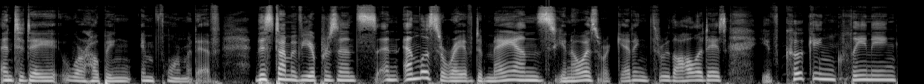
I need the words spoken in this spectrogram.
And today we're hoping informative. This time of year presents an endless array of demands. You know, as we're getting through the holidays, you've cooking, cleaning,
